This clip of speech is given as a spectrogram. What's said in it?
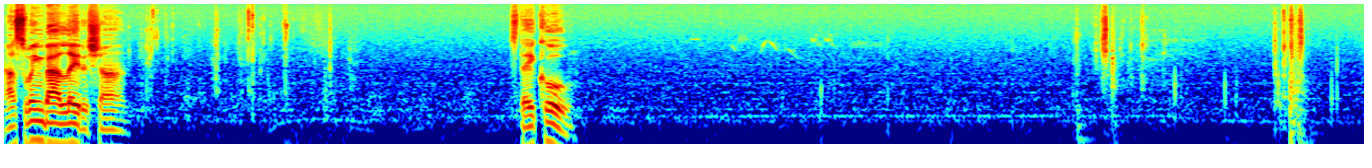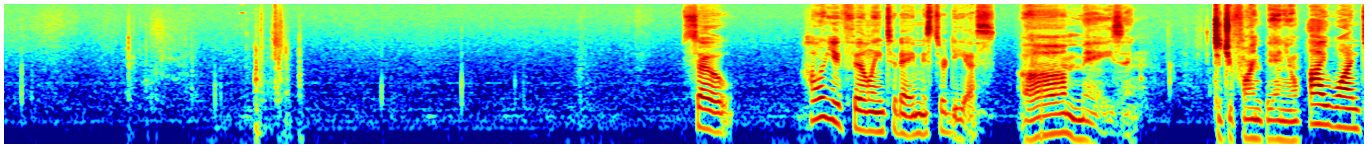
I'll swing by later, Sean. Stay cool. So, how are you feeling today, Mr. Diaz? Amazing. Did you find Daniel? I want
